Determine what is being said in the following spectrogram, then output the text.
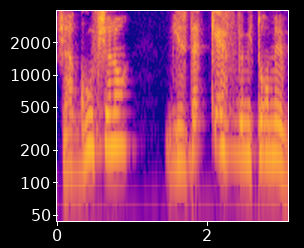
שהגוף שלו מזדקף ומתרומם.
